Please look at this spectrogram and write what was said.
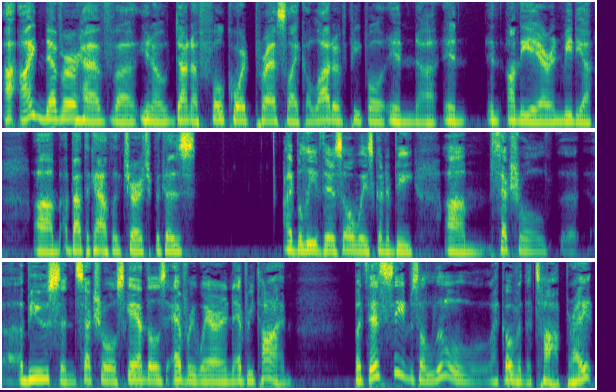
I, never have, uh, you know, done a full court press like a lot of people in uh, in in on the air in media um, about the Catholic Church because I believe there's always going to be um, sexual uh, abuse and sexual scandals everywhere and every time. But this seems a little like over the top, right?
